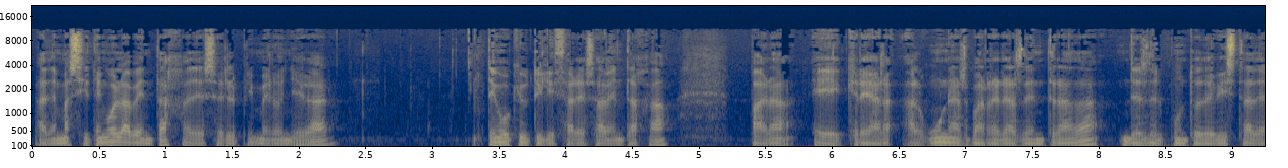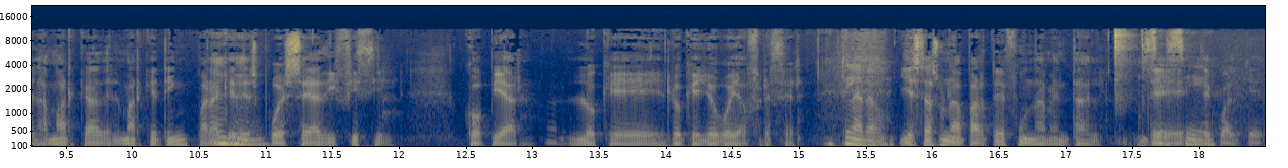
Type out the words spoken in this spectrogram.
además si tengo la ventaja de ser el primero en llegar, tengo que utilizar esa ventaja para eh, crear algunas barreras de entrada desde el punto de vista de la marca, del marketing, para que después sea difícil copiar lo que, lo que yo voy a ofrecer. Claro. Y esta es una parte fundamental de, Sí, sí. de cualquier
